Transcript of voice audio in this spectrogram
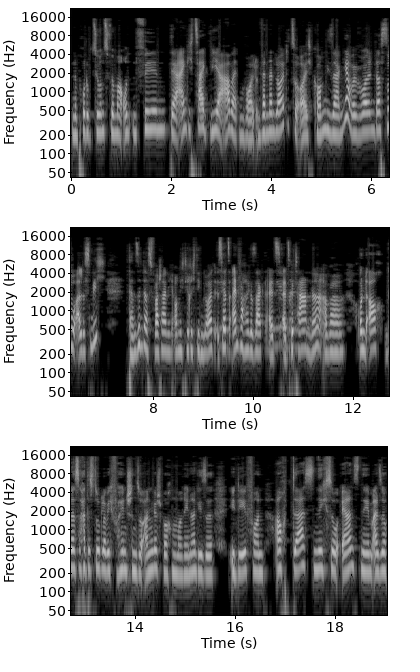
eine Produktionsfirma und einen Film, der eigentlich zeigt, wie ihr arbeiten wollt. Und wenn dann Leute zu euch kommen, die sagen, ja, aber wir wollen das so alles nicht, dann sind das wahrscheinlich auch nicht die richtigen Leute. Ist jetzt einfacher gesagt als, als getan, ne? Aber. Und auch, das hattest du, glaube ich, vorhin schon so angesprochen, Marina, diese Idee von auch das nicht so ernst nehmen. Also,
